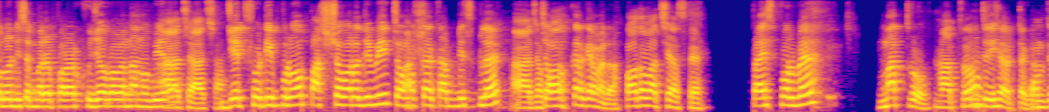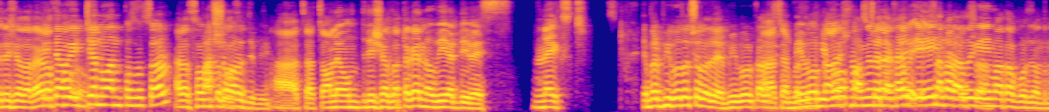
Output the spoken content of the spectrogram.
ষোলো ডিসেম্বরের পর আর খুঁজেও পাবেন না নুবিয়া আচ্ছা আচ্ছা। জেড ফোর্টি প্রো পাঁচশো বারো জিবি চমৎকার কাপ ডিসপ্লে আচ্ছা চমৎকার ক্যামেরা কত পাচ্ছি আজকে? প্রাইস পড়বে মাত্র? মাত্র? উনত্রিশ হাজার টাকা। উনত্রিশ হাজার। এটাও এইট জেন ওয়ান প্রসেসর পাঁচশো বারো জিবি আচ্ছা চলে উনত্রিশ হাজার টাকায় নোভিয়ার ডিভাইস নেক্সট এবার ভিভো তো চলে যায় ভিভোর আচ্ছা কালেকশন ভিভোর কালেকশন দেখাই এই এই মাথা পর্যন্ত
